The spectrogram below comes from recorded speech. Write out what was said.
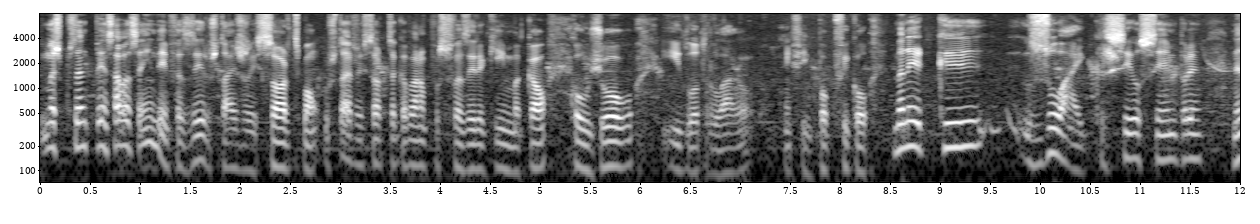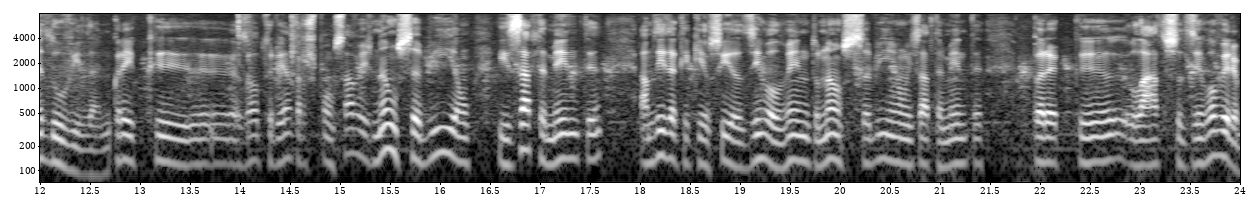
Mas, portanto, pensava-se ainda em fazer os tais resorts. Bom, os tais resorts acabaram por se fazer aqui em Macau com o jogo e do outro lado, enfim, pouco ficou. De maneira que Zoai cresceu sempre na dúvida. Creio que eh, as autoridades responsáveis não sabiam exatamente, à medida que aquilo se ia desenvolvendo, não sabiam exatamente para que lado se desenvolver.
